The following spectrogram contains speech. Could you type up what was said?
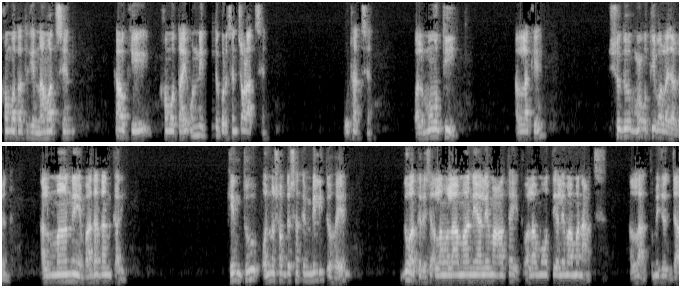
ক্ষমতা থেকে নামাচ্ছেন, কাউকে ক্ষমতায় উন্নীত করেছেন, চড়াচ্ছেন, উঠাচ্ছেন। অল মতি আল্লাহকে শুধু মতি বলা যাবে না আল মানে বাধা দানকারী কিন্তু অন্য শব্দের সাথে মিলিত হয়ে দোয়াতে রয়েছে আল্লাহ মানাত। আল্লাহ, তুমি যা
